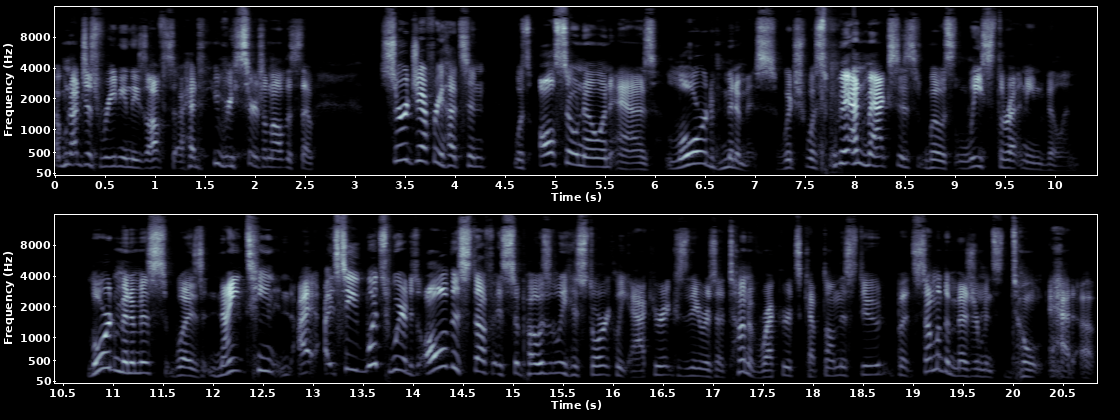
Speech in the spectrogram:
I'm not just reading these off, so I had to do research on all this stuff. Sir Geoffrey Hudson was also known as Lord Minimus, which was Mad Max's most least threatening villain. Lord Minimus was 19. I, I, see. What's weird is all of this stuff is supposedly historically accurate because there is a ton of records kept on this dude, but some of the measurements don't add up.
